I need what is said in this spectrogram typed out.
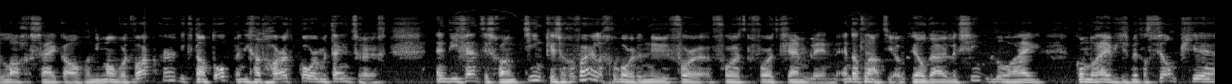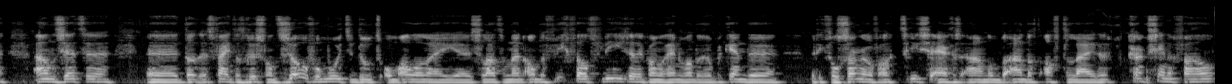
lag, zei ik al, van die man wordt wakker, die knapt op en die gaat hardcore meteen terug. En die vent is gewoon tien keer zo gevaarlijk geworden nu voor, voor, het, voor het Kremlin. En dat Ja. laat hij ook heel duidelijk zien. Ik bedoel, hij komt nog eventjes met dat filmpje aanzetten. dat het feit dat Rusland zoveel moeite doet om allerlei... ze laten hem naar een ander vliegveld vliegen. Er kwam nog een of andere bekende weet ik veel, zanger of actrice ergens aan om de aandacht af te leiden. Krankzinnig verhaal.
